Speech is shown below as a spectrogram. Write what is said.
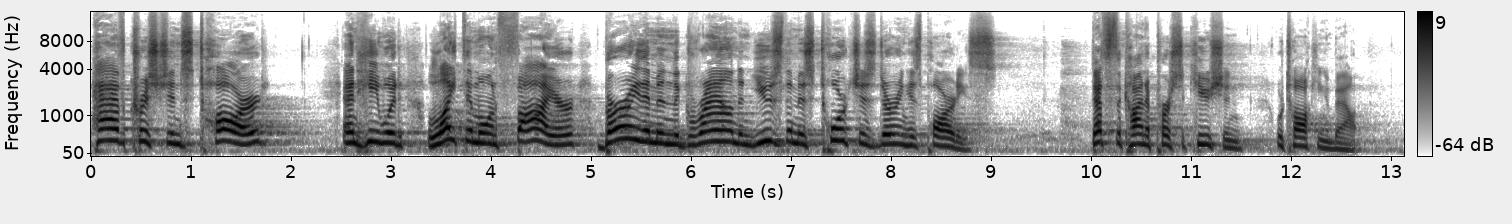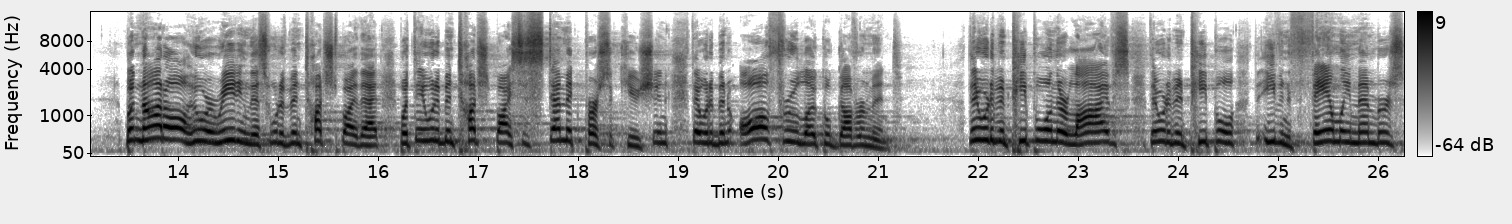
have Christians tarred, and he would light them on fire, bury them in the ground, and use them as torches during his parties. That's the kind of persecution we're talking about. But not all who are reading this would have been touched by that, but they would have been touched by systemic persecution that would have been all through local government. There would have been people in their lives, there would have been people, even family members,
